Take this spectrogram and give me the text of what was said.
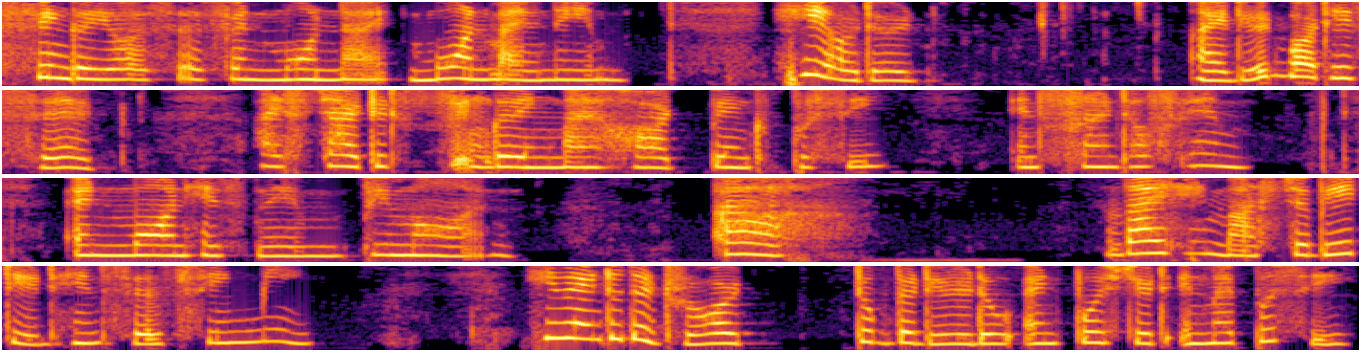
Finger yourself and mourn, my name, he ordered. I did what he said. I started fingering my hot pink pussy in front of him and mourn his name, Bimon. Ah! While he masturbated himself seeing me. He went to the drawer, took the dildo, and pushed it in my pussy.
